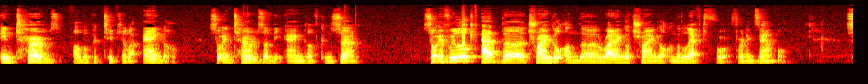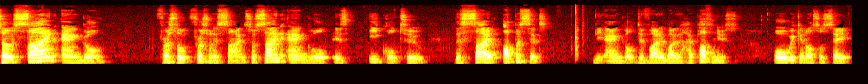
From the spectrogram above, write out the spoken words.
in terms of a particular angle. So in terms of the angle of concern. So if we look at the triangle on the right angle triangle on the left for, for an example. So sine angle, first, first one is sine. So sine angle is equal to the side opposite the angle divided by the hypotenuse. Or we can also say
